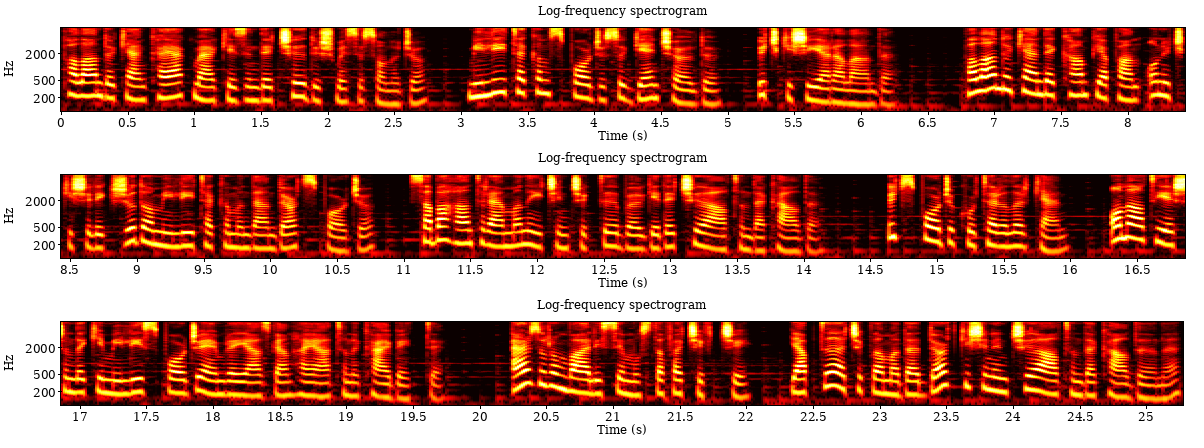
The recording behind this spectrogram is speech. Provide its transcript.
Palandöken Kayak Merkezi'nde çığ düşmesi sonucu, milli takım sporcusu genç öldü, 3 kişi yaralandı. Palandöken'de kamp yapan 13 kişilik judo milli takımından 4 sporcu, sabah antrenmanı için çıktığı bölgede çığ altında kaldı. 3 sporcu kurtarılırken, 16 yaşındaki milli sporcu Emre Yazgan hayatını kaybetti. Erzurum valisi Mustafa Çiftçi, yaptığı açıklamada 4 kişinin çığ altında kaldığını,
